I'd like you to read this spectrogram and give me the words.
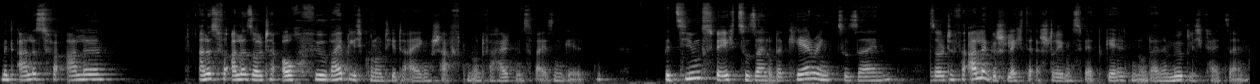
mit alles für alle, alles für alle sollte auch für weiblich konnotierte Eigenschaften und Verhaltensweisen gelten. Beziehungsfähig zu sein oder caring zu sein, sollte für alle Geschlechter erstrebenswert gelten und eine Möglichkeit sein.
